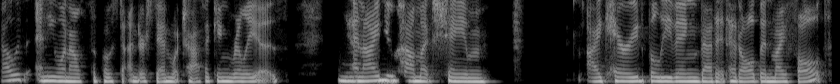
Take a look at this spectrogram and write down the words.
how is anyone else supposed to understand what trafficking really is? Yeah. And I knew how much shame I carried, believing that it had all been my fault.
